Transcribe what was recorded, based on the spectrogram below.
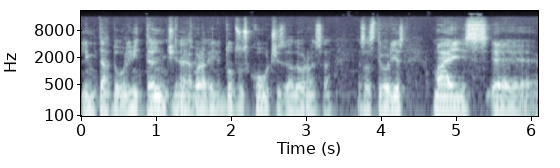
limitador, limitante, né? Agora aí todos os coaches adoram essa, essas teorias. Mas é,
